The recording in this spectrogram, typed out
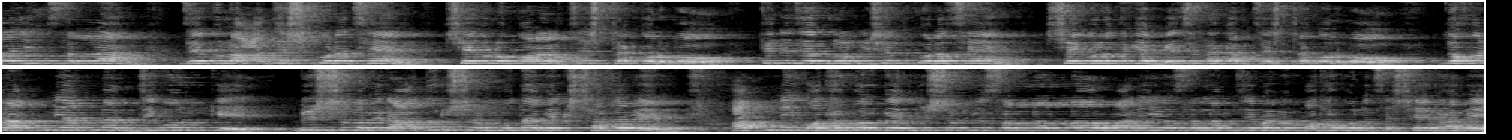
আলহি আসাল্লাম যেগুলো আদেশ করেছেন, সেগুলো করার চেষ্টা করব। তিনি যেগুলো নিষেধ করেছেন, সেগুলো থেকে বেঁচে থাকার চেষ্টা করব। যখন আপনি আপনার জীবনকে বিশ্বনবীর আদর্শ মোতাবেক সাজাবেন আপনি কথা বলবেন বিশ্বনবী সাল্লাহ আলী আসাল্লাম যেভাবে কথা বলেছে সেইভাবে।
